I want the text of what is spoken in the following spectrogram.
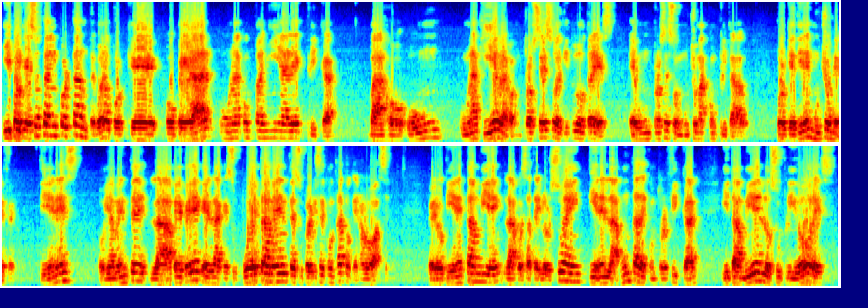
¿Y por qué eso es tan importante? Bueno, porque operar una compañía eléctrica bajo un, una quiebra, bajo un proceso de título 3, es un proceso mucho más complicado, porque tienes muchos jefes. Tienes, obviamente, la APP, que es la que supuestamente supervisa el contrato, que no lo hace. Pero tienes también la jueza Taylor Swain, tienes la Junta de Control Fiscal y también los suplidores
